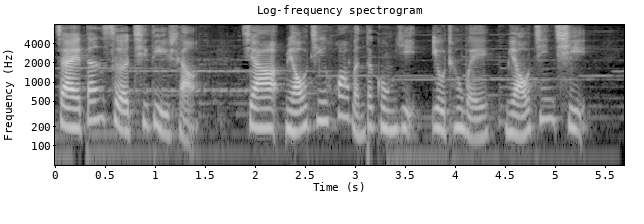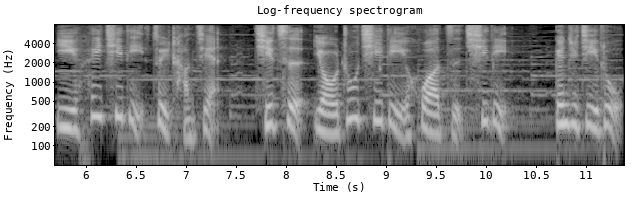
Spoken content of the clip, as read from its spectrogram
在单色漆地上加描金花纹的工艺，又称为描金漆，以黑漆地最常见，其次有朱漆地或紫漆地。根据记录，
